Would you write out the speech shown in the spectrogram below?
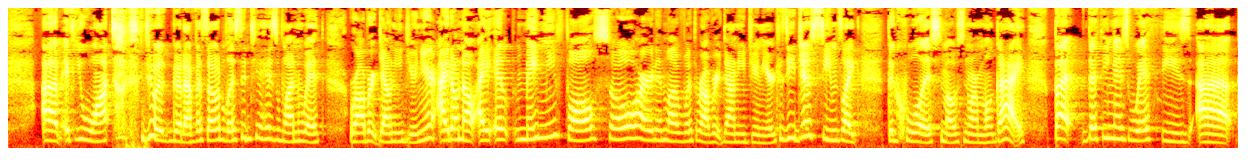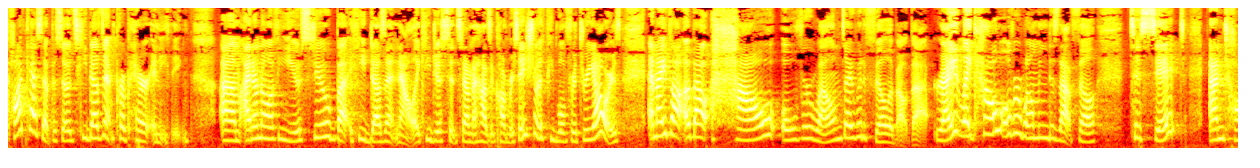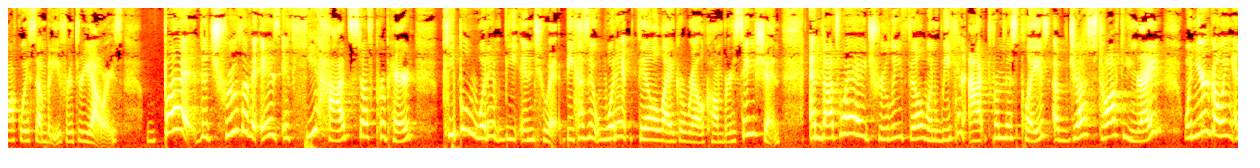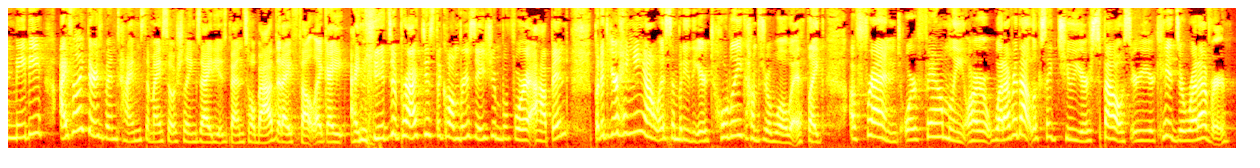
Um, if you want to listen to a good episode, listen to his one with Robert Downey Jr. I don't know. I, it made me fall so hard in love with Robert Downey Jr. because he just seems like the coolest, most normal guy. But the thing is with these, uh, podcast episodes, he doesn't prepare anything. Um, I don't know if he used to, but he doesn't now. Like he just sits down and has a conversation with people for three hours. And I thought about how overwhelmed I would feel about that, right? Like how overwhelming does that feel to sit and talk with somebody for three hours. But the truth of it is, if he had stuff prepared, people wouldn't be into it because it wouldn't feel like a real conversation. And that's why I truly feel when we can act from this place of just talking, right? When you're going, and maybe I feel like there's been times that my social anxiety has been so bad that I felt like I, I needed to practice the conversation before it happened. But if you're hanging out with somebody that you're totally comfortable with, like a friend or family or whatever that looks like to you, your spouse or your kids or whatever,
